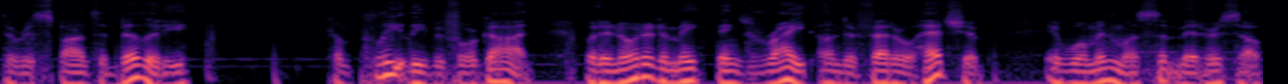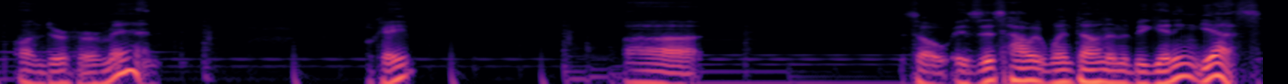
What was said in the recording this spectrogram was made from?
the responsibility completely before God. But in order to make things right under federal headship, a woman must submit herself under her man. Okay? Uh, so is this how it went down in the beginning? Yes.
